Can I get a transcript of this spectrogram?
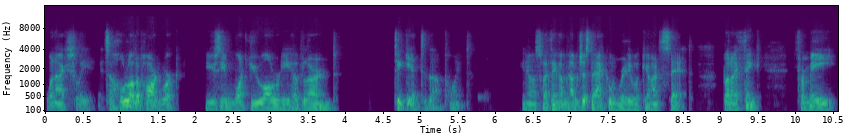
when actually it's a whole lot of hard work using what you already have learned to get to that point. You know, so I think I'm, I'm just echoing really what Gareth said. But I think for me,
